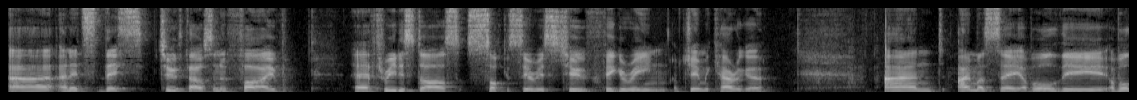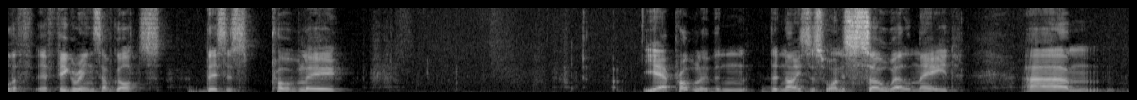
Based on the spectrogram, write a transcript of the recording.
uh, and it's this 2005 uh, 3D Stars Soccer Series 2 figurine of Jamie Carragher. And I must say, of all the of all the uh, figurines I've got, this is probably yeah, probably the the nicest one. It's so well made. Um,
